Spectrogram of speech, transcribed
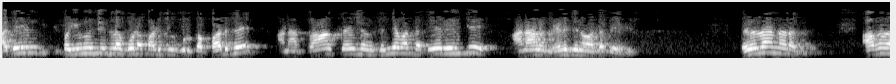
அதையும் இப்ப யூனிவர்சிட்டியில கூட படிச்சு கொடுக்கப்படுது. ஆனா டிரான்ஸ்லேஷன் செஞ்சவட்ட பேர் இருக்கு ஆனாலும் எழுதினவட்ட பேர் இதுதான் நடக்குது. ஆகவே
